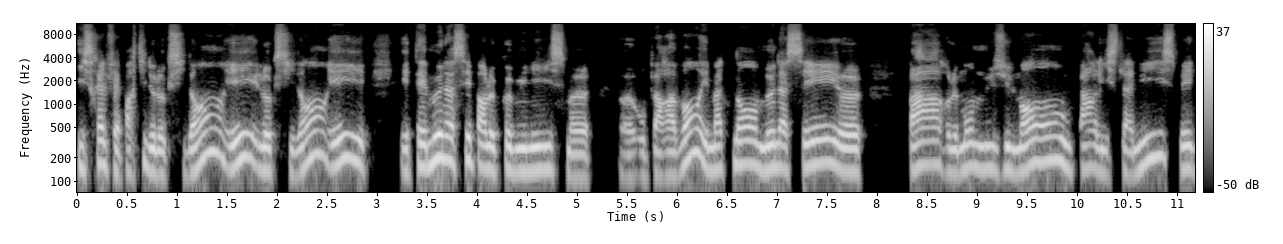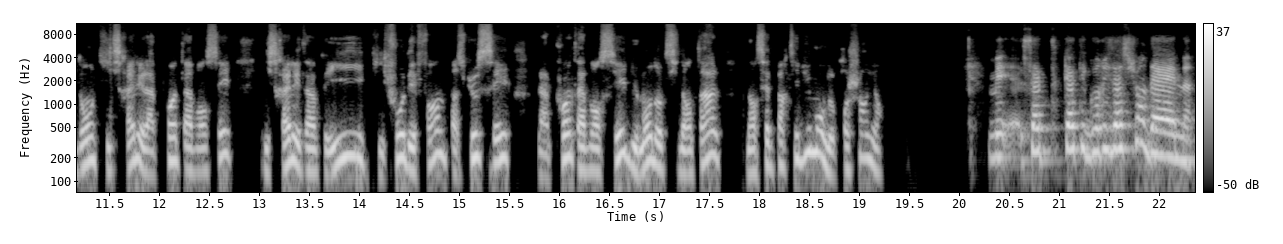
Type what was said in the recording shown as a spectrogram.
Israël fait partie de l'Occident et l'Occident était menacé par le communisme euh, auparavant et maintenant menacé par le monde musulman ou par l'islamisme. Et donc, Israël est la pointe avancée. Israël est un pays qu'il faut défendre parce que c'est la pointe avancée du monde occidental dans cette partie du monde, au Proche-Orient. Mais cette catégorisation d'haine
